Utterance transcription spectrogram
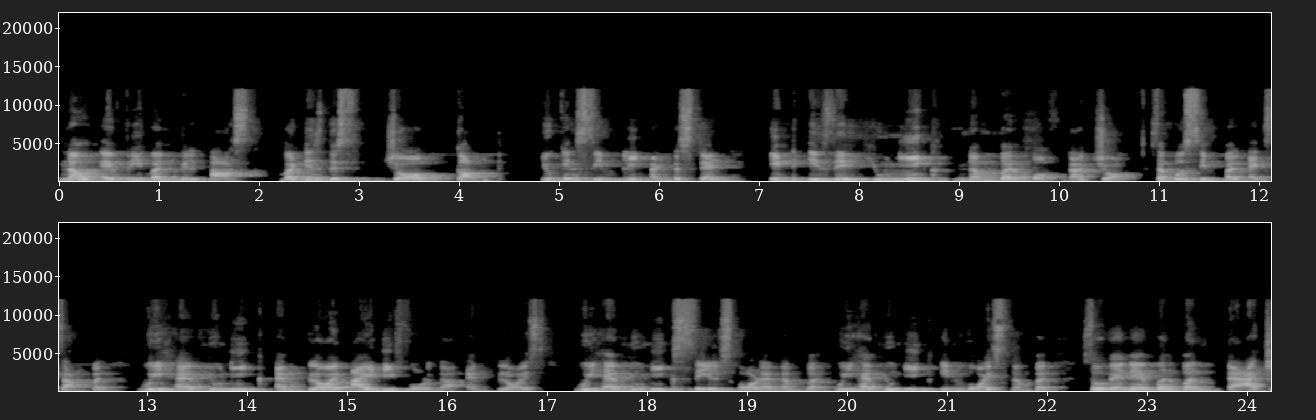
Now everyone will ask what is this job count? You can simply understand it is a unique number of the job. Suppose simple example, we have unique employee ID for the employees. We have unique sales order number. We have unique invoice number. So whenever one batch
